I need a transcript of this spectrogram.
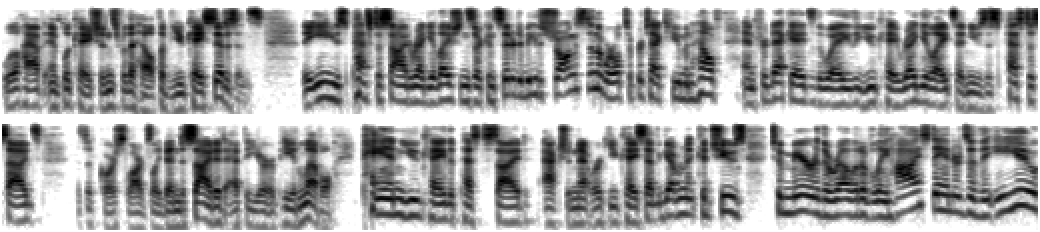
will have implications for the health of UK citizens. The EU's pesticide regulations are considered to be the strongest in the world to protect human health, and for decades, the way the UK regulates and uses pesticides has, of course, largely been decided at the European level. PAN UK, the Pesticide Action Network UK, said the government could choose to mirror the relatively high standards of the EU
